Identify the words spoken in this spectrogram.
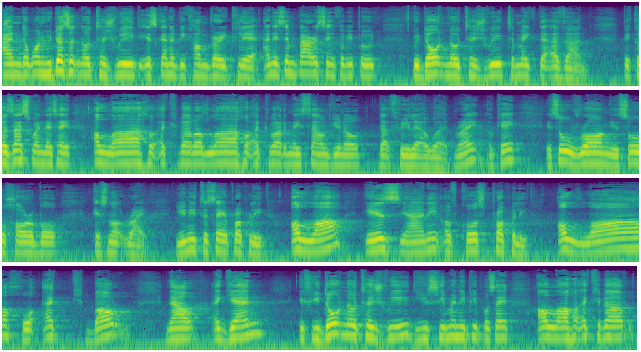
and the one who doesn't know tajweed is going to become very clear. And it's embarrassing for people who, don't know tajweed to make the adhan. Because that's when they say Allahu Akbar, Allahu Akbar, and they sound, you know, that three letter word, right? Okay? It's all wrong, it's all horrible, it's not right. You need to say it properly. Allah is, yani, of course, properly. Allahu Akbar. Now, again, if you don't know tajweed, you see many people say Allahu Akbar,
